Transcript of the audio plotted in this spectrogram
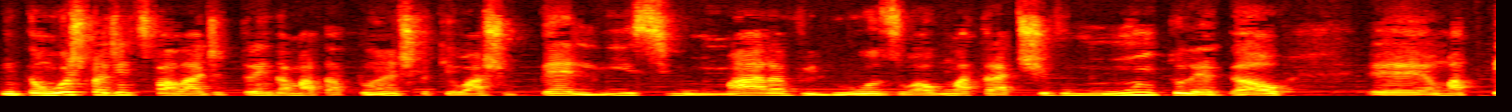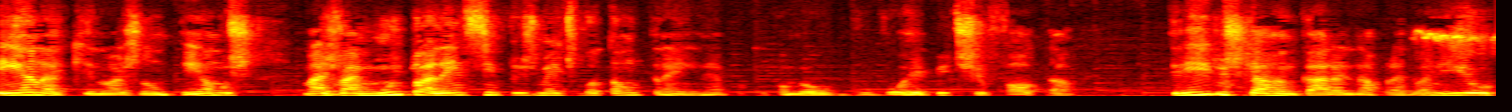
Então, hoje, para a gente falar de trem da Mata Atlântica, que eu acho belíssimo, maravilhoso, algo atrativo muito legal, é uma pena que nós não temos, mas vai muito além de simplesmente botar um trem, né? Porque, como eu vou repetir, falta trilhos que arrancaram ali na Praia do Anil,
